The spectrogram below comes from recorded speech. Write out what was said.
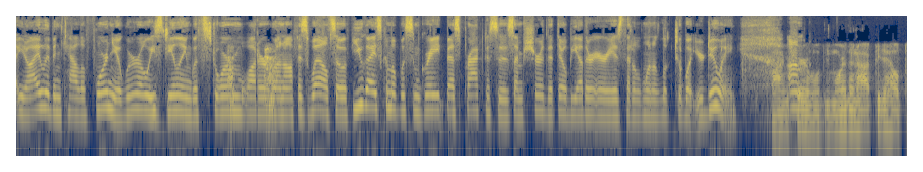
you know, I live in California. We're always dealing with stormwater runoff as well. So if you guys come up with some great best practices, I'm sure that there'll be other areas that'll want to look to what you're doing. I'm um, sure we'll be more than happy to help.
